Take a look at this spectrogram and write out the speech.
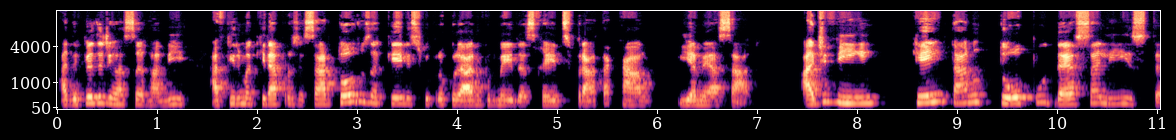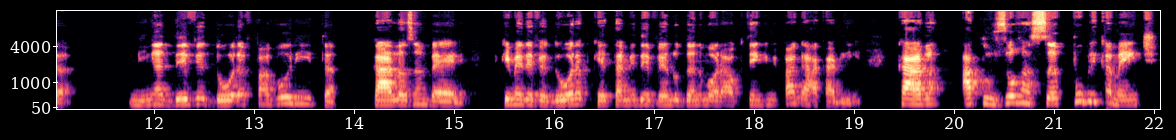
A defesa de Hassan Rabi afirma que irá processar todos aqueles que o procuraram por meio das redes para atacá-lo e ameaçado. Adivinhem quem está no topo dessa lista? Minha devedora favorita, Carla Zambelli porque minha devedora, porque está me devendo o dano moral que tem que me pagar, Carlinha. Carla acusou Hassan publicamente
